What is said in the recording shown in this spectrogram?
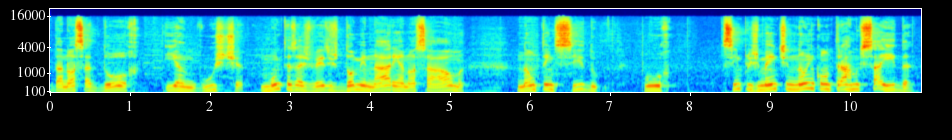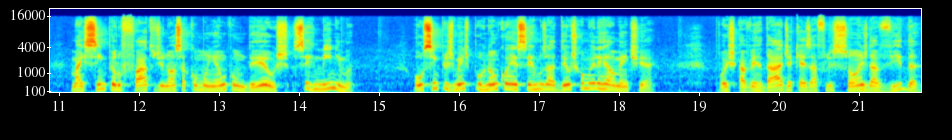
da nossa dor e angústia, muitas das vezes dominarem a nossa alma, não tem sido por simplesmente não encontrarmos saída, mas sim pelo fato de nossa comunhão com Deus ser mínima, ou simplesmente por não conhecermos a Deus como ele realmente é. Pois a verdade é que as aflições da vida,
